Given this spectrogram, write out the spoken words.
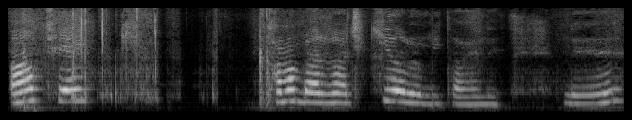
Al çek. Tamam ben çekiyorum bir tane. Ne?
